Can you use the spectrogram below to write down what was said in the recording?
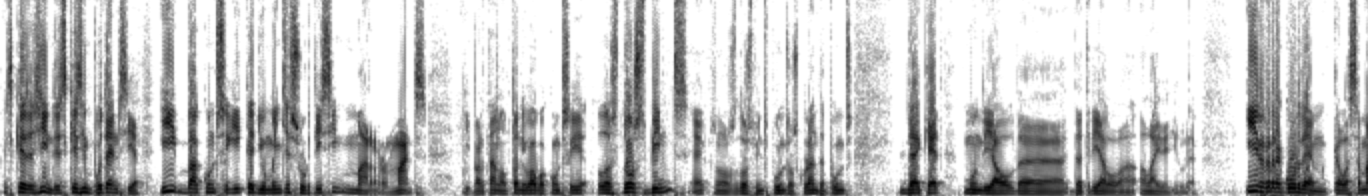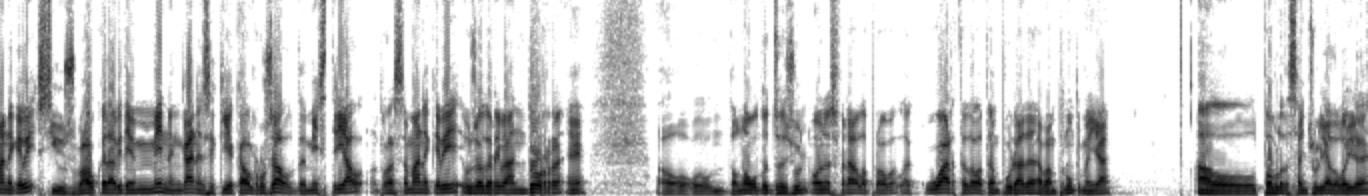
és que és així, és que és impotència. I va aconseguir que diumenge sortissin marmats. I per tant el Toni Bou va aconseguir les dos 20, eh, que són els dos 20 punts, els 40 punts, d'aquest Mundial de, de trial a, a l'aire lliure. I recordem que la setmana que ve, si us vau quedar evidentment en ganes aquí a Cal Rosal de més trial, la setmana que ve us heu d'arribar a Andorra, eh? el, del 9 al 12 de juny, on es farà la prova, la quarta de la temporada, avant penúltima ja, al poble de Sant Julià de Loira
